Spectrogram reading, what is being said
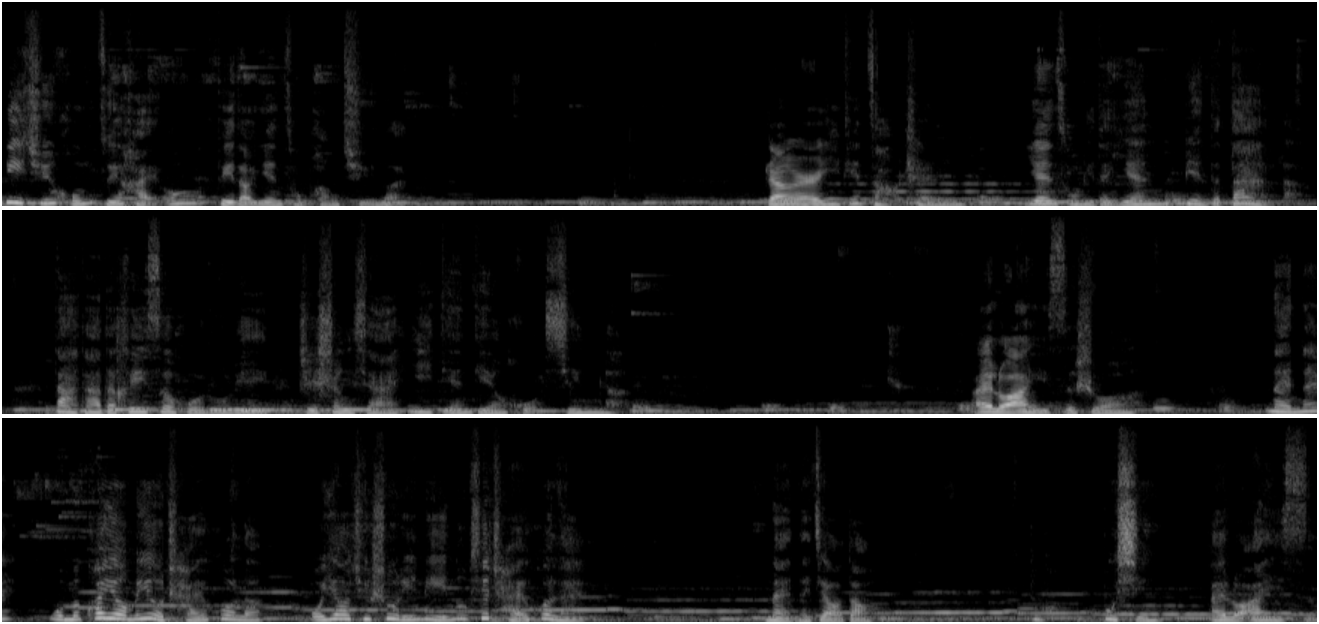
一群红嘴海鸥飞到烟囱旁取暖。然而一天早晨，烟囱里的烟变得淡了，大大的黑色火炉里只剩下一点点火星了。埃罗阿伊斯说：“奶奶，我们快要没有柴火了，我要去树林里弄些柴火来。”奶奶叫道：“不，不行，埃罗阿伊斯，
